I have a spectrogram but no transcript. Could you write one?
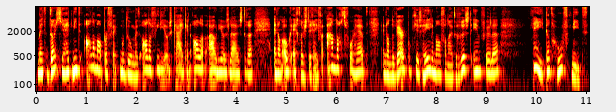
met dat je het niet allemaal perfect moet doen. Met alle video's kijken en alle audio's luisteren. En dan ook echt als je er even aandacht voor hebt. En dan de werkboekjes helemaal vanuit rust invullen. Nee, dat hoeft niet.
